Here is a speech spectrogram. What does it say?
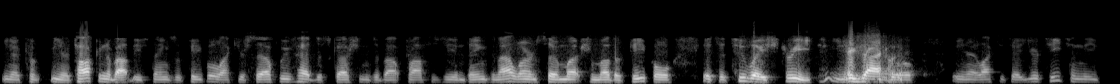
you know, you know, talking about these things with people like yourself. We've had discussions about prophecy and things, and I learned so much from other people. It's a two-way street. You know, exactly. You know, you know, like you said, you're teaching these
